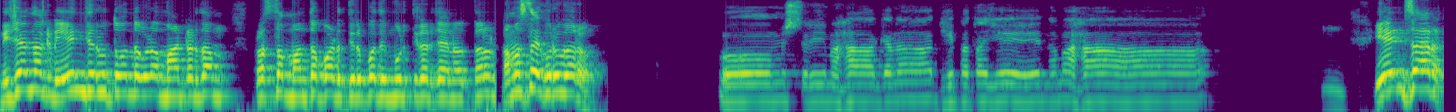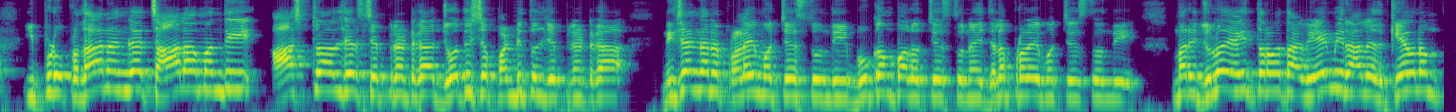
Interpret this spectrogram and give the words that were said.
నిజంగా అక్కడ ఏం జరుగుతుందో కూడా మాట్లాడదాం. ప్రస్తుతం మనతో పాటు తిరుపతి మూర్తి గారు జాయిన్ అవుతున్నారు. నమస్తే గురుగారు. ఓం శ్రీ మహాగణాధిపతయే నమ. ఏంటి సార్? ఇప్పుడు ప్రధానంగా చాలా మంది ఆస్ట్రాలజర్స్ చెప్పినట్టుగా జ్యోతిష పండితులు చెప్పినట్టుగా నిజంగానే ప్రళయం వచ్చేస్తుంది భూకంపాలు వచ్చేస్తున్నాయి జల ప్రళయం వచ్చేస్తుంది. మరి జూలై అయిన తర్వాత అవి ఏమీ రాలేదు. కేవలం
